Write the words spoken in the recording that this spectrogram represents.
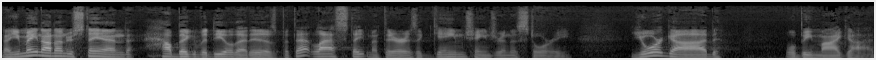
Now, you may not understand how big of a deal that is, but that last statement there is a game changer in this story. Your God will be my God.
